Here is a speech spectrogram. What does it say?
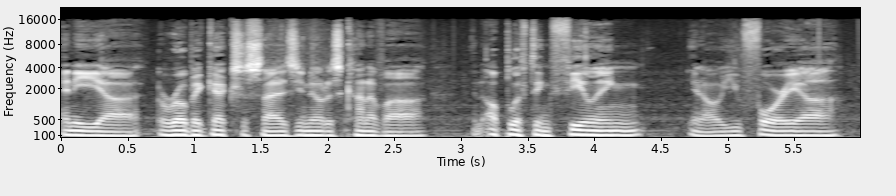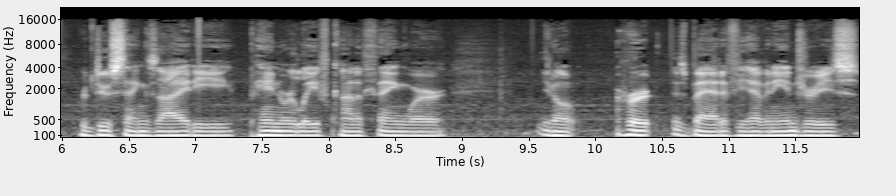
any uh, aerobic exercise, you notice kind of a an uplifting feeling, you know, euphoria, reduced anxiety, pain relief kind of thing, where you don't hurt as bad if you have any injuries.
